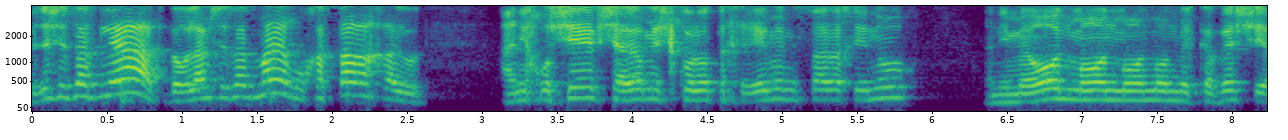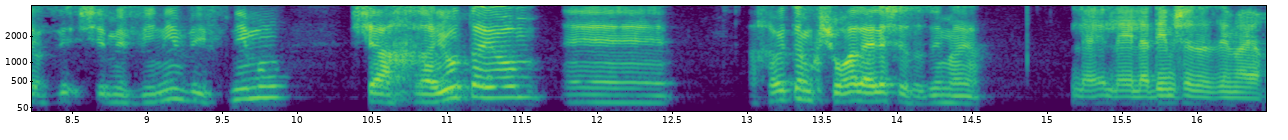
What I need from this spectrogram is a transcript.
וזה שזז לאט, בעולם שזז מהר הוא חסר אחריות. אני חושב שהיום יש קולות אחרים במשרד החינוך, אני מאוד מאוד מאוד מאוד מקווה שמבינים והפנימו שהאחריות היום, אה, האחריות היום קשורה לאלה שזזים מהר. לילדים שזזים מהר.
